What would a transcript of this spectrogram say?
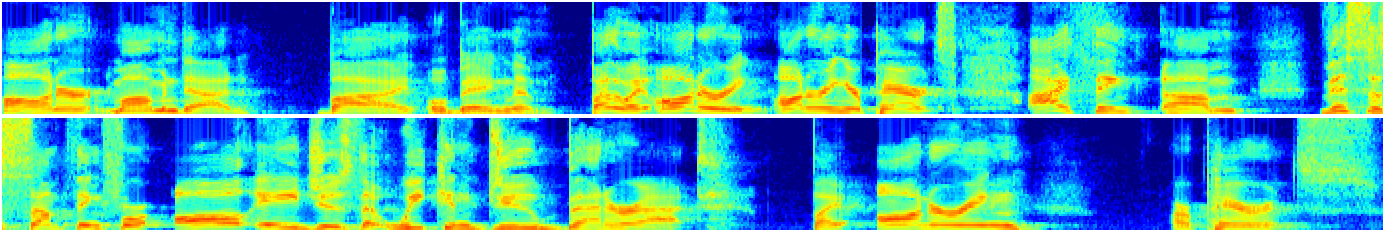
honor mom and dad by obeying them. By the way, honoring, honoring your parents. I think um, this is something for all ages that we can do better at by honoring our parents.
